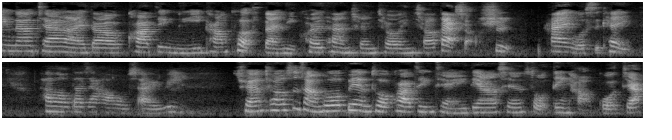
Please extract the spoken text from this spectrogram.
欢迎大家来到跨境尼康 Plus，带你窥探全球营销大小事。嗨，我是 Kate。Hello，大家好，我是 Irene。全球市场多变，做跨境前一定要先锁定好国家。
